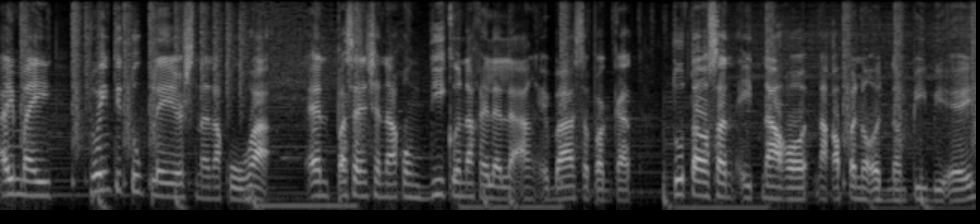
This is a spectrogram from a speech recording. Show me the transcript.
ay may 22 players na nakuha. And pasensya na kung di ko nakilala ang iba sapagkat 2008 na ako nakapanood ng PBA.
